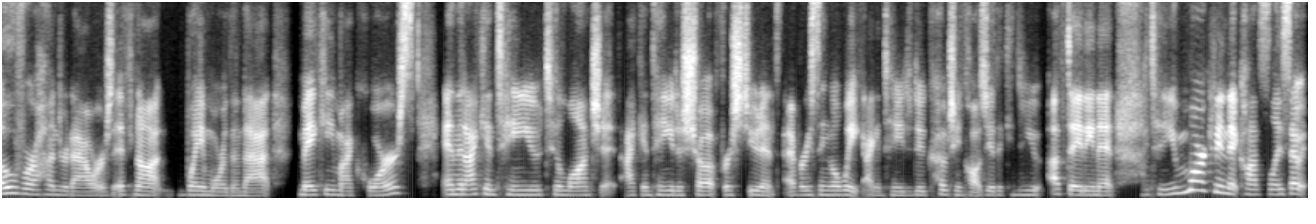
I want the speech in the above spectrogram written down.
over 100 hours, if not way more than that, making my course. And then I continue to launch it. I continue to show up for students every single week. I continue to do coaching calls. You have to continue updating it, continue marketing it constantly. So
